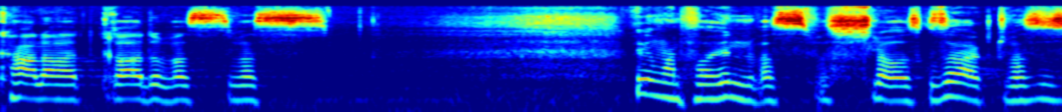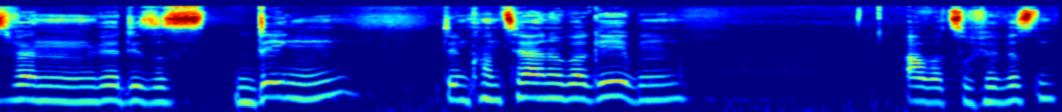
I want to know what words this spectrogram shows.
Carla hat gerade was, was irgendwann vorhin was, was Schlaues gesagt. Was ist, wenn wir dieses Ding dem Konzern übergeben, aber zu viel wissen?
